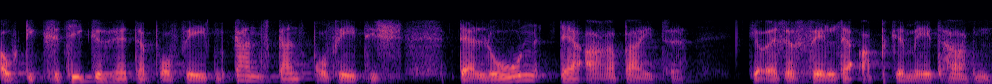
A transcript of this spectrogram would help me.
auch die Kritik gehört der Propheten, ganz, ganz prophetisch. Der Lohn der Arbeiter, die eure Felder abgemäht haben,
